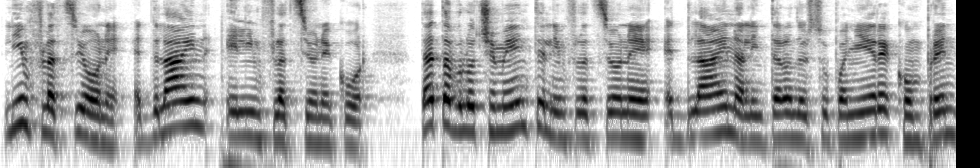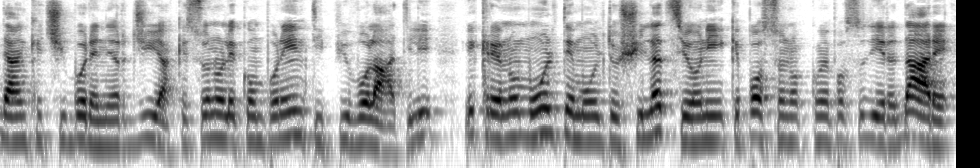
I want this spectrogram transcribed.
l'inflazione headline e l'inflazione core. Detta velocemente, l'inflazione headline all'interno del suo paniere comprende anche cibo ed energia, che sono le componenti più volatili e creano molte molte oscillazioni che possono, come posso dire, dare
